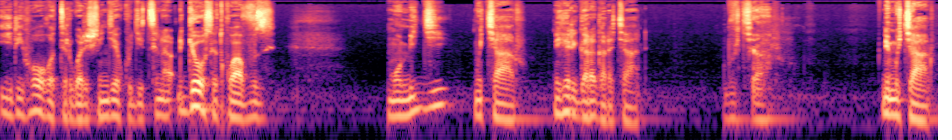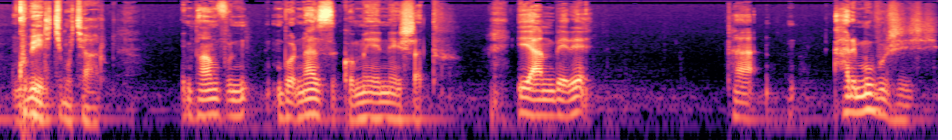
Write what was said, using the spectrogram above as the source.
Iri hohoterwa rishingiye ku gitsina ryose twavuze. Mu mijyi mu cyaro. Niho rigaragara cyane. Mu cyaro. Ni mu cyaro kubera iki mu cyaro? Impamvu mbona zikomeye ni eshatu. Iya mbere harimo ubujiji.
